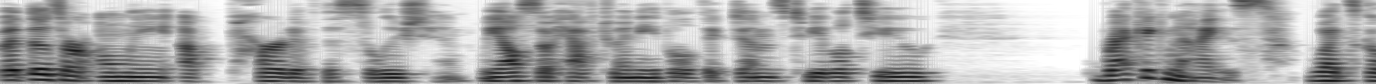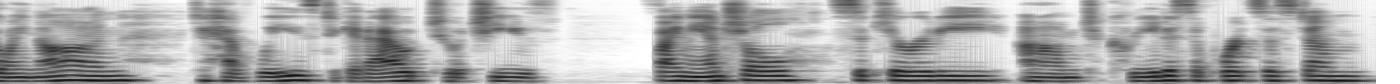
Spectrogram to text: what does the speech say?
but those are only a part of the solution. We also have to enable victims to be able to recognize what's going on, to have ways to get out, to achieve financial security, um, to create a support system,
